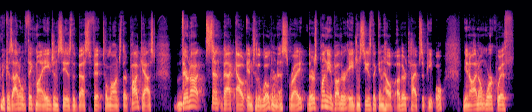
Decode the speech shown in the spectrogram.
because I don't think my agency is the best fit to launch their podcast, they're not sent back out into the wilderness, right? There's plenty of other agencies that can help other types of people. You know, I don't work with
